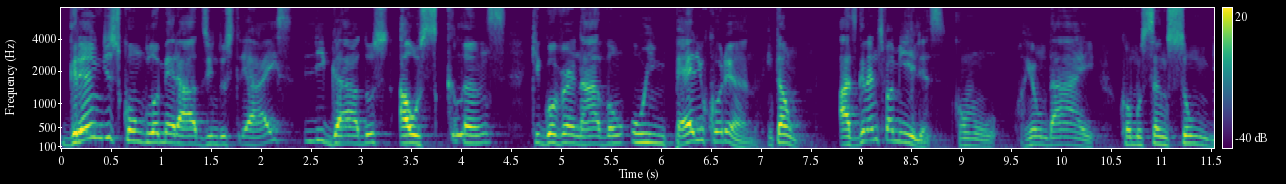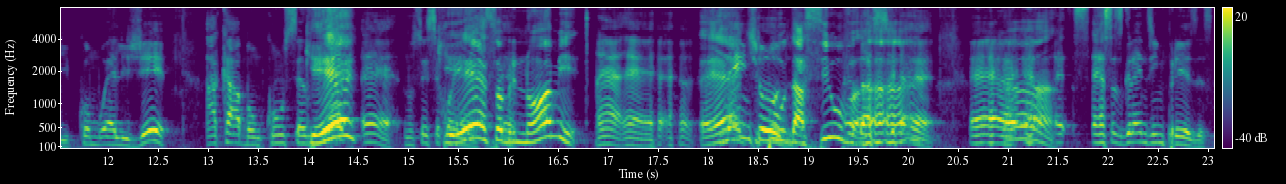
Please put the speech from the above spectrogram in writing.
grandes conglomerados industriais ligados aos clãs que governavam o Império Coreano. Então, as grandes famílias, como Hyundai, como Samsung, como LG, acabam concentrando. Quê? É, não sei se você Que conhece. é? Sobrenome? É, é. É, Nem tipo da Silva? É, da- é, é, Ah. é, é, essas grandes empresas.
